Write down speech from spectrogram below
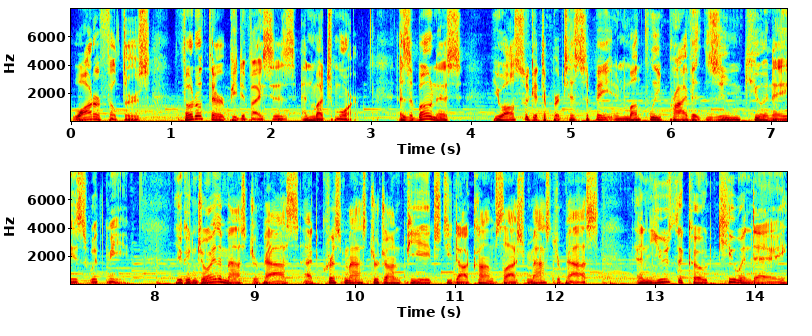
water filters, phototherapy devices, and much more. As a bonus, you also get to participate in monthly private Zoom Q&As with me. You can join the Masterpass at chrismasterjohnphd.com slash masterpass and use the code Q&A,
